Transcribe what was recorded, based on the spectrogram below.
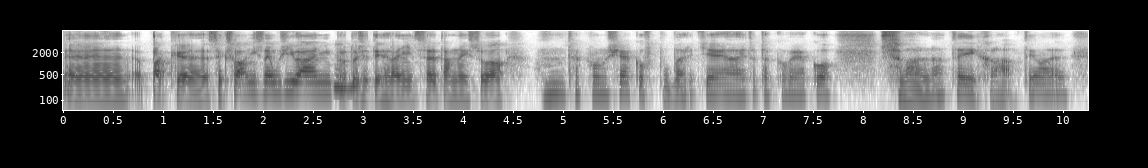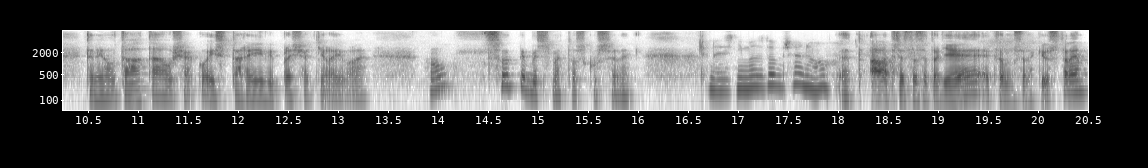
Eh, pak eh, sexuální zneužívání, mm-hmm. protože ty hranice tam nejsou a hm, tak on už je jako v pubertě a je to takový jako svalnatý chlap, ty ale ten jeho táta už jako i starý, vyplešatilej, ale no, co kdyby jsme to zkusili? To nezní moc dobře, no. Ale přesto se to děje, k tomu se taky dostaneme.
